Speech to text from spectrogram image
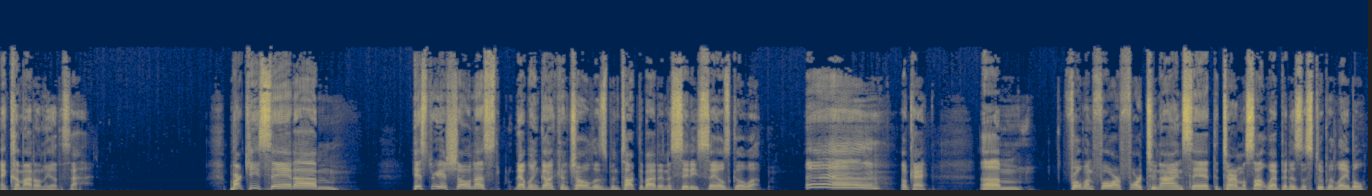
and come out on the other side. Marquis said, um, history has shown us that when gun control has been talked about in a city, sales go up. Eh, okay. Um, 414-429 said the term assault weapon is a stupid label.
